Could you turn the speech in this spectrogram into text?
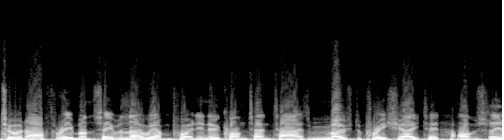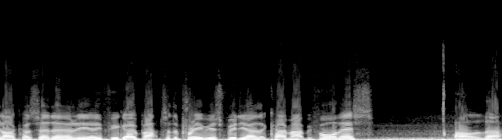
two and a half three months even though we haven't put any new content out it's most appreciated. Obviously like I said earlier if you go back to the previous video that came out before this I'll uh,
